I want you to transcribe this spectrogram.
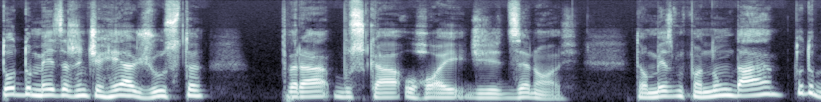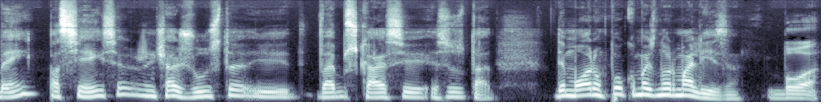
todo mês a gente reajusta para buscar o ROI de 19. Então, mesmo quando não dá, tudo bem, paciência, a gente ajusta e vai buscar esse, esse resultado. Demora um pouco, mas normaliza. Boa.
